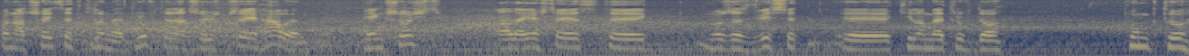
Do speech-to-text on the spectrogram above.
ponad 600 km, to znaczy już przejechałem większość, ale jeszcze jest y, może z 200 y, km do punktu,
